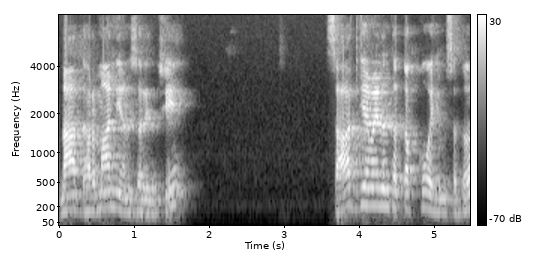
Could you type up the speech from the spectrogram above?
నా ధర్మాన్ని అనుసరించి సాధ్యమైనంత తక్కువ హింసతో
